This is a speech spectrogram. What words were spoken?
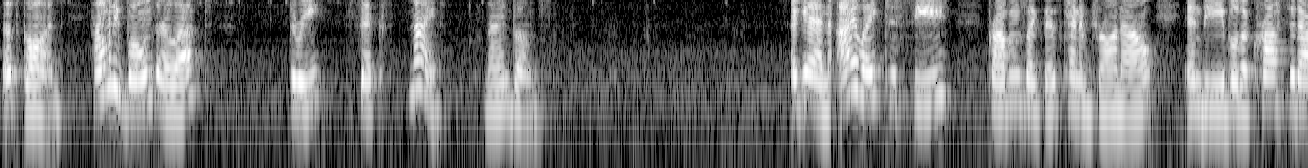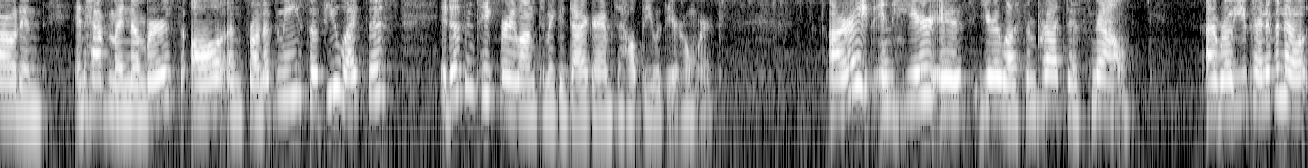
That's gone. How many bones are left? Three, six, nine. Nine bones. Again, I like to see problems like this kind of drawn out and be able to cross it out and, and have my numbers all in front of me. So if you like this, it doesn't take very long to make a diagram to help you with your homework. Alright, and here is your lesson practice. Now, I wrote you kind of a note.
